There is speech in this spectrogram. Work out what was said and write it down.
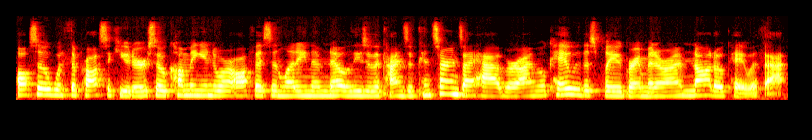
Also with the prosecutor. So coming into our office and letting them know these are the kinds of concerns I have, or I'm okay with this plea agreement, or I'm not okay with that.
